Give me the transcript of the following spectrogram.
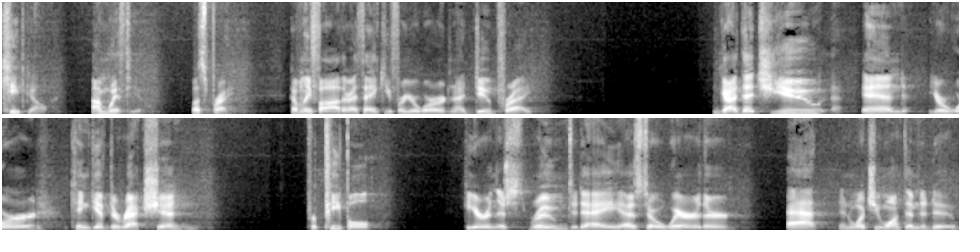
Keep going. I'm with you. Let's pray. Heavenly Father, I thank you for your word, and I do pray, God, that you and your word can give direction for people here in this room today as to where they're at and what you want them to do.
